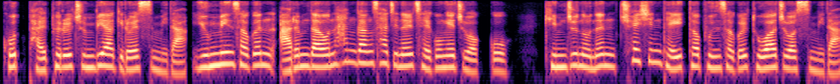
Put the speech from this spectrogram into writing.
곧 발표를 준비하기로 했습니다. 윤민석은 아름다운 한강 사진을 제공해 주었고 김준호는 최신 데이터 분석을 도와주었습니다.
